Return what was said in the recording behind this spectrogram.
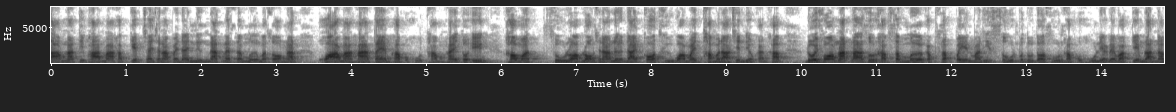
3 นัดที่ผ่านมาครับ เก็บชัยชนะไปได้ 1 นัด และเสมอมา 2 นัดคว้ามา 5 แต้มครับโอ้โหทำให้ตัวเอง เข้ามาสู่รอบรองชนะเลิศได้ก็ถือว่าไม่ธรรมดาเช่นเดียวกันครับ โดยฟอร์มนัดล่าสุดครับเสมอกับสเปนมาที่ 0 ประตูต่อ 0 ครับโอ้โหเรียกได้ว่าเกมรัดน้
